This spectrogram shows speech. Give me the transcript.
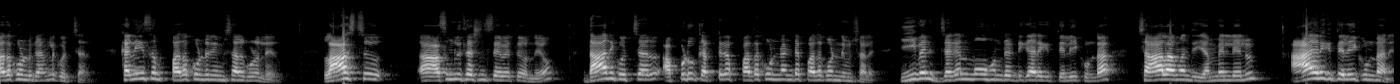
పదకొండు గంటలకు వచ్చారు. కనీసం పదకొండు నిమిషాలు కూడా లేరు. లాస్ట్ అసెంబ్లీ సెషన్స్ ఏవైతే ఉన్నాయో దానికి వచ్చారు అప్పుడు కరెక్ట్గా పదకొండు అంటే పదకొండు నిమిషాలే. ఈవెన్ జగన్మోహన్ రెడ్డి గారికి తెలియకుండా చాలామంది ఎమ్మెల్యేలు ఆయనకి తెలియకుండానే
